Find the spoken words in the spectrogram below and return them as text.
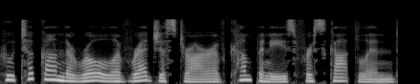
who took on the role of Registrar of Companies for Scotland.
